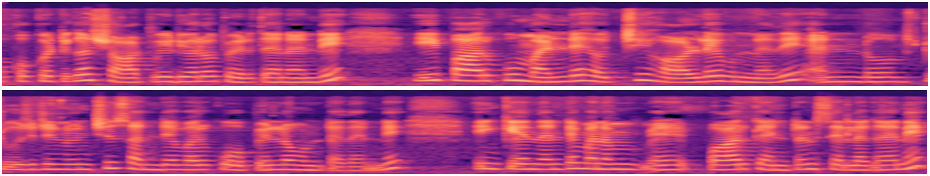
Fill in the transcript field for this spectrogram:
ఒక్కొక్కటిగా షార్ట్ వీడియోలో పెడతానండి. ఈ పార్కు మండే వచ్చి హాలిడే ఉన్నది. అండ్ ట్యూస్డే నుంచి సండే వరకు ఓపెన్లో ఉంటుందండి. ఇంకేంటంటే మనం పార్క్ ఎంట్రన్స్ వెళ్ళగానే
